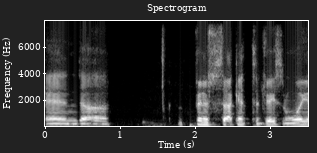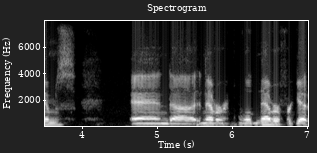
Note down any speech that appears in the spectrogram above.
and uh, finished second to Jason Williams, and uh, never will never forget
